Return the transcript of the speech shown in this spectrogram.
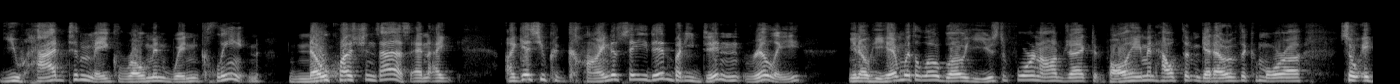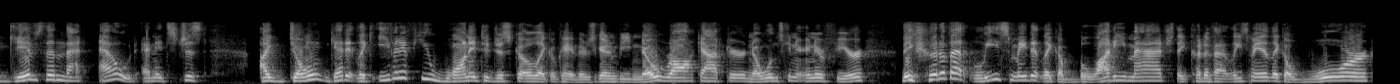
you had to make roman win clean. No questions asked. And i i guess you could kind of say he did but he didn't really. You know he hit him with a low blow. He used a foreign object. Paul heyman helped him get out of the kimura. So it gives them that out. And it's just I don't get it. Like, even if you wanted to just go, like, okay, there's going to be no rock after, no one's going to interfere, They could have at least made it like a bloody match. They could have at least made it like a war.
